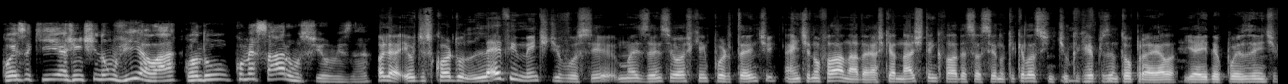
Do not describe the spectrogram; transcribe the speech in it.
coisa que a gente não via lá quando começaram os filmes, né? Olha, eu discordo levemente de você, mas antes eu acho que é importante a gente não falar nada. Acho que a Nath tem que falar dessa cena, o que, que ela sentiu, o que, que representou para ela, e aí depois a gente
